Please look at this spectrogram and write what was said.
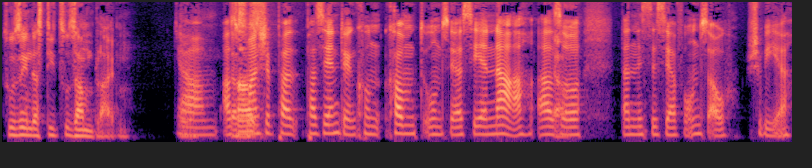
zusehen, dass die zusammenbleiben. Ja, also das manche pa Patienten kommt uns ja sehr nah. Also ja. dann ist es ja für uns auch schwer.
